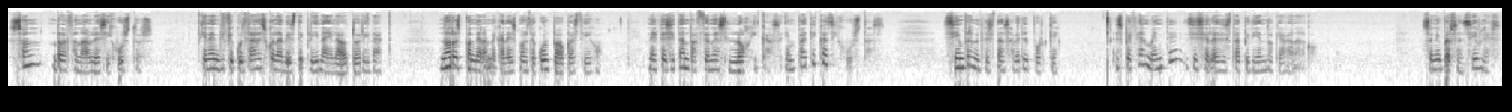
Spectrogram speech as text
Son razonables y justos. Tienen dificultades con la disciplina y la autoridad. No responden a mecanismos de culpa o castigo. Necesitan razones lógicas, empáticas y justas. Siempre necesitan saber el porqué especialmente si se les está pidiendo que hagan algo. Son hipersensibles,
